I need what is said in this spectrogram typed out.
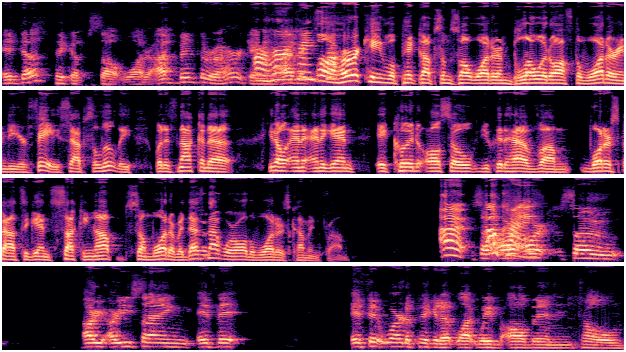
It does pick up salt water. I've been through a hurricane. A hurricane- Well, a hurricane will pick up some salt water and blow it off the water into your face, absolutely. But it's not gonna, you know. And and again, it could also you could have um, water spouts again sucking up some water, but that's not where all the water's coming from. oh, So are- okay. are, so are are you saying if it if it were to pick it up like we've all been told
